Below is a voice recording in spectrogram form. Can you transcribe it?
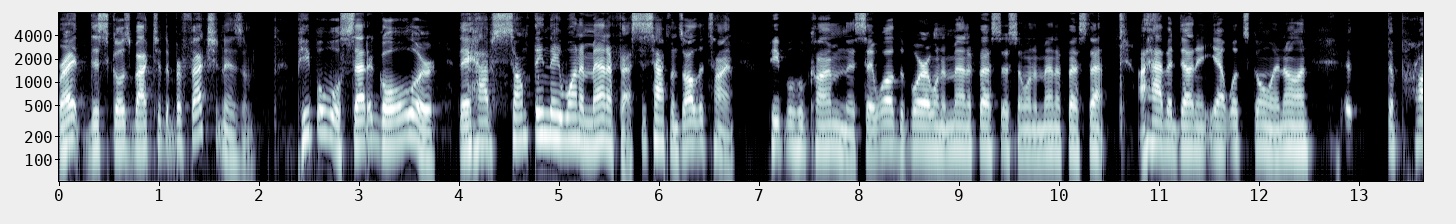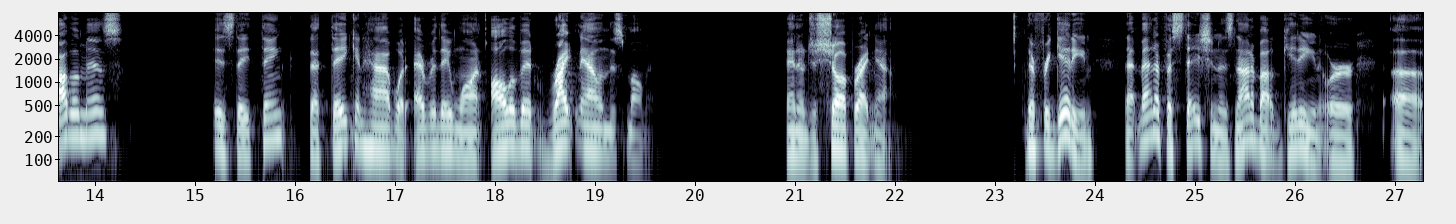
Right? This goes back to the perfectionism. People will set a goal or they have something they want to manifest. This happens all the time. People who come and they say, Well, DeVory, I want to manifest this, I want to manifest that. I haven't done it yet. What's going on? Uh, the problem is, is they think that they can have whatever they want, all of it right now in this moment. And it'll just show up right now. They're forgetting that manifestation is not about getting or uh,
